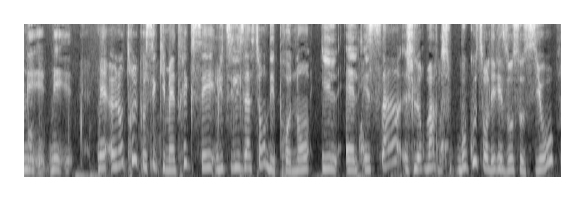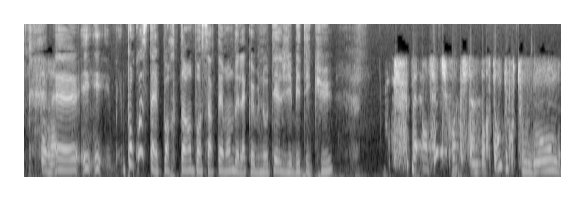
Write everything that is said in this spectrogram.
mais mais mais un autre truc aussi qui m'intrigue c'est l'utilisation des pronoms il elle et ça je le remarque beaucoup sur les réseaux sociaux. c'est vrai. Euh, et, et pourquoi c'est important pour certains membres de la communauté LGBTQ Ben, en fait, je crois que c'est important pour tout le monde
